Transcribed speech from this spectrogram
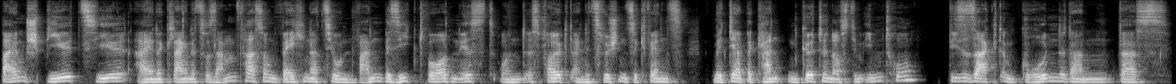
beim Spielziel eine kleine Zusammenfassung, welche Nation wann besiegt worden ist und es folgt eine Zwischensequenz mit der bekannten Göttin aus dem Intro. Diese sagt im Grunde dann, dass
